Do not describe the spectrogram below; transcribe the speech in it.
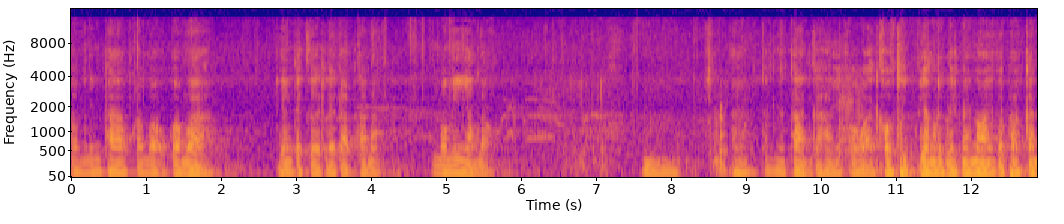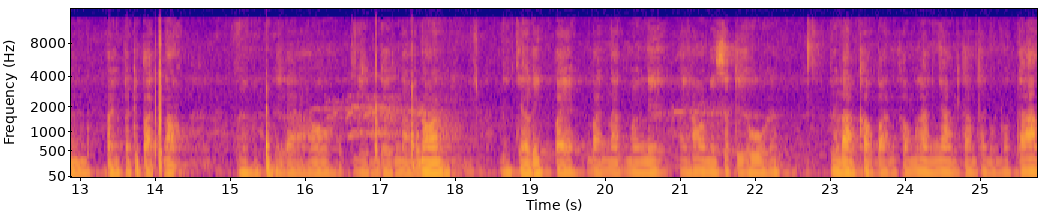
วามนินทาความเบาความว่าเพียงแต่เกิดระดับเท่านั้นบ่มีอย่างดอก อืม ท่านประธานก็ให้โอวาทขอคิดเพียงเล็ก ๆ น้อยๆก็พากันไปปฏิบัติเนาะเวลาเรายืนเดินนั่งนอนหรือจะลิกไปบ้านนัดเมืองนี้ให้เรามีสติหูนะเวลาเข้าบ้านเข้าเมืองย่างตามถนนหนทาง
